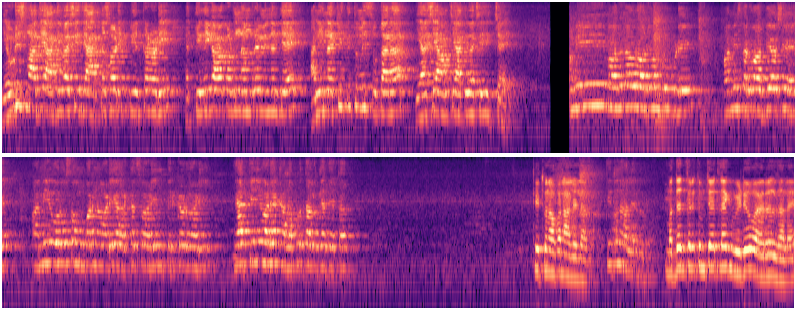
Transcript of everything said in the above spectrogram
एवढीच माझी आदिवासी जे आर्कसवाडी पिरकरवाडी या तिन्ही गावाकडून नम्र विनंती आहे. आणि नक्की ती तुम्ही स्वीकारा याची आमची आदिवासी इच्छा आहे. आम्ही माझं नाव राजवंत उघडे आम्ही सर्व आदिवासी आहेत. आम्ही ओरोसा उंबरनवाडी अर्कसवाडी आणि पिरकडवाडी ह्या तिन्ही वाड्या खालापूर तालुक्यात येतात. तिथून आपण आलेलो आहोत. तिथून आलेलो. मध्यंतरी तुमच्या इथला एक व्हिडिओ व्हायरल झालाय.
